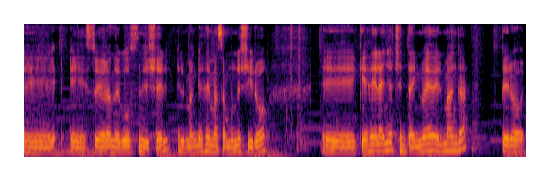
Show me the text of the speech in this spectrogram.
Eh, eh, estoy hablando de Ghost in the Shell. El manga es de Masamune Shiro, que es del año 89 el manga. Pero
